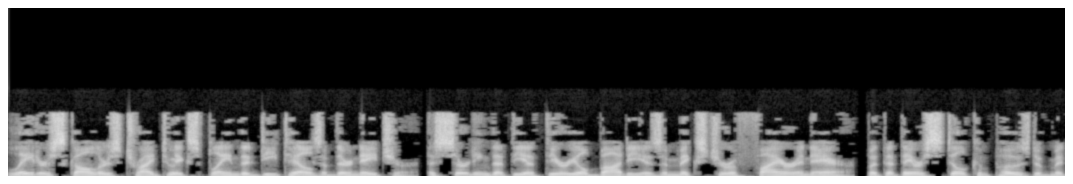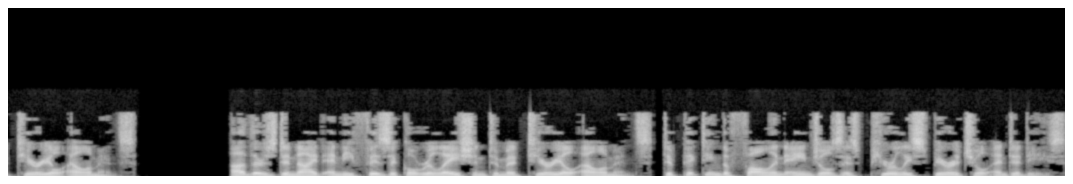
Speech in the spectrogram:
Later scholars tried to explain the details of their nature, asserting that the ethereal body is a mixture of fire and air, but that they are still composed of material elements. Others denied any physical relation to material elements, depicting the fallen angels as purely spiritual entities.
